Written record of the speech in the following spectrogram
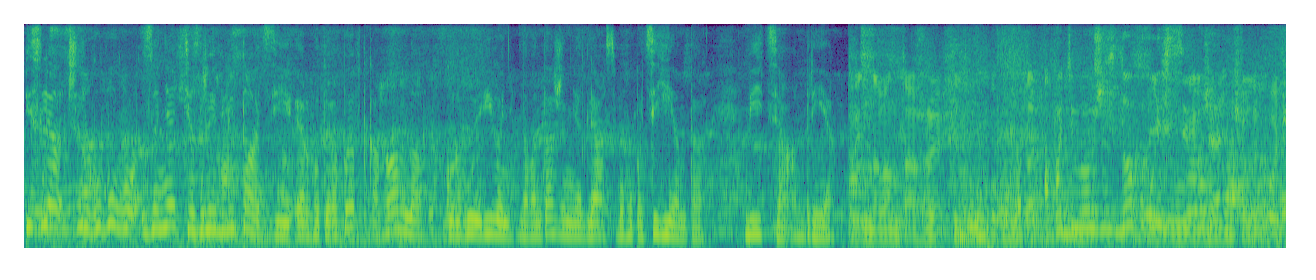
Після чергового заняття з реабілітації ерготерапевтка Ганна коригує рівень навантаження для свого пацієнта, бійця Андрія. Він навантажує фізуху, так А потім ви вже здохли і потім я вже нічого не хочу.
